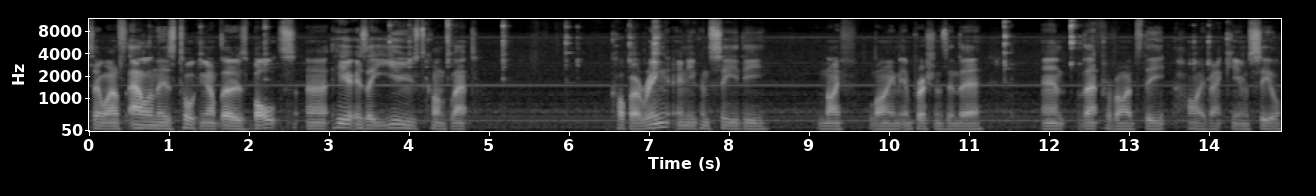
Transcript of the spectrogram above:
So whilst Alan is talking up those bolts, uh, here is a used conflat copper ring and you can see the knife line impressions in there and that provides the high vacuum seal.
